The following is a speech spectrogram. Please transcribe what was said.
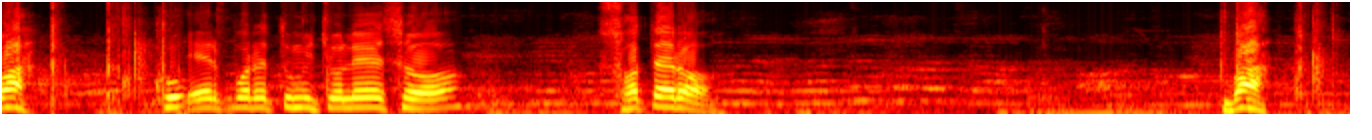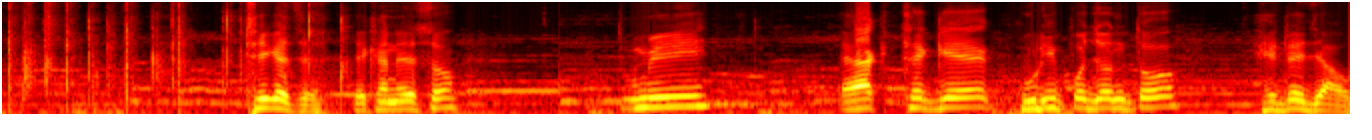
বাহ, খুব এরপরে তুমি চলে এসো সতেরো। বাহ, ঠিক আছে, এখানে এসো। তুমি এক থেকে কুড়ি পর্যন্ত হেঁটে যাও।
